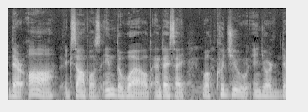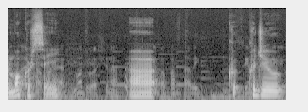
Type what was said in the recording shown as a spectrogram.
there are examples in the world, and they say, well, could you, in your democracy, uh, could, could you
